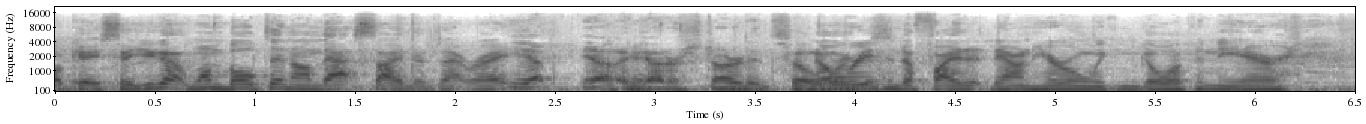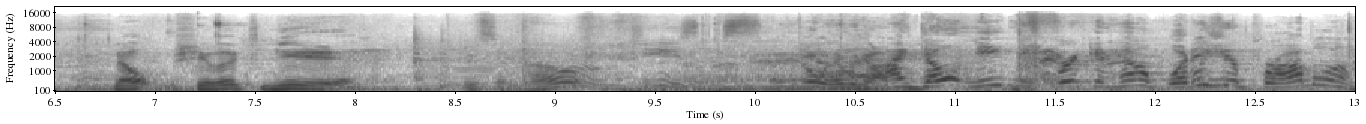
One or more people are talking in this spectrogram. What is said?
Okay, so you got one bolt in on that side, is that right? Yep, yeah, I got her started. So no we're reason to fight it down here when we can go up in the air. Nope, she looks good. We said, no. Oh, Jesus. Oh, there we go. I don't need any freaking help. What is your problem?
